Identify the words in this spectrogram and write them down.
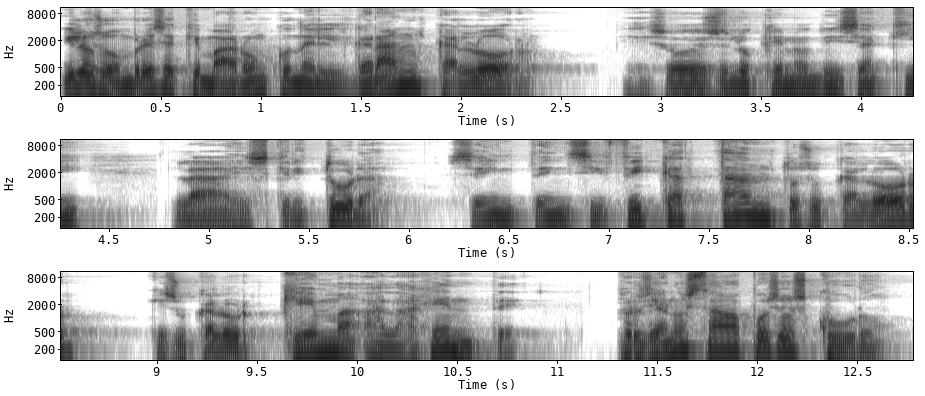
y los hombres se quemaron con el gran calor. Eso es lo que nos dice aquí la escritura. Se intensifica tanto su calor que su calor quema a la gente. Pero ya no estaba pues oscuro.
